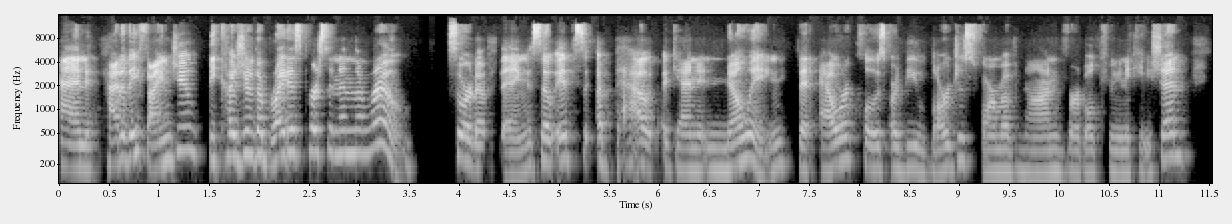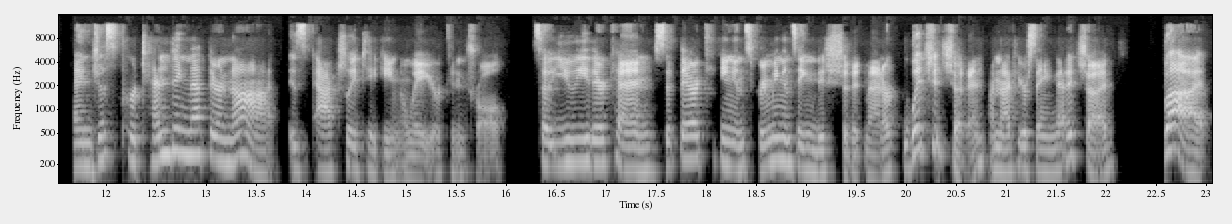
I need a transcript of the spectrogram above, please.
and how do they find you? Because you're the brightest person in the room, sort of thing. So it's about, again, knowing that our clothes are the largest form of nonverbal communication. And just pretending that they're not is actually taking away your control. So you either can sit there kicking and screaming and saying this shouldn't matter, which it shouldn't. I'm not here saying that it should, but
